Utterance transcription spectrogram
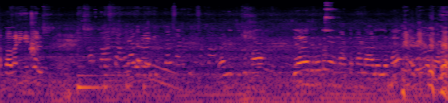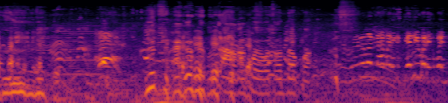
அப்ப வணங்கிக் கொள். கணிச்சுக்குமா சேகரோட நான் மட்டமான ஆள் இல்லம்மா? திருவண்ணாமலைக்கு ஜெல்லி வடைக்கு போய்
